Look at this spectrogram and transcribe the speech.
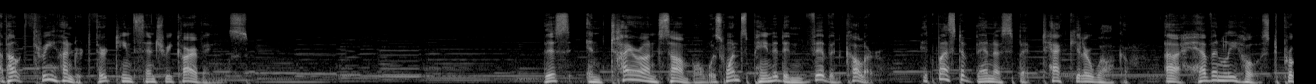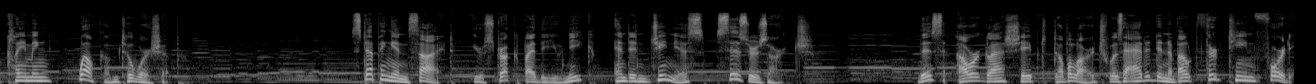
About 300 13th century carvings. This entire ensemble was once painted in vivid color. It must have been a spectacular welcome, a heavenly host proclaiming, welcome to worship. Stepping inside, you're struck by the unique and ingenious scissors arch. This hourglass-shaped double arch was added in about 1340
